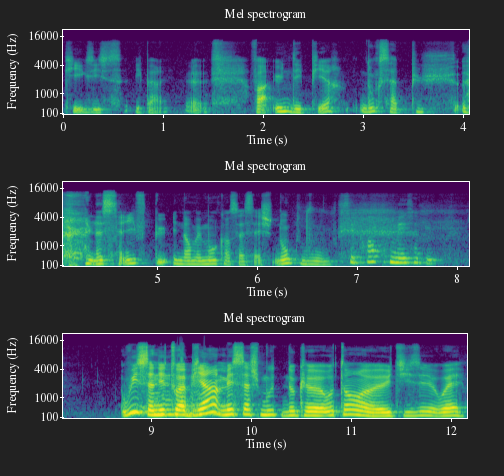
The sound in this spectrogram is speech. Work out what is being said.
qui existe, il paraît. Euh, enfin, une des pires. Donc ça pue. la salive pue énormément quand ça sèche. Donc vous, C'est propre, mais ça pue. oui, ça nettoie bien, mais ça schmoute. Donc euh, autant utiliser, ouais.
